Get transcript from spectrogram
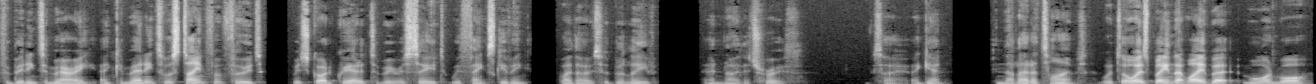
forbidding to marry, and commanding to abstain from foods which God created to be received with thanksgiving by those who believe and know the truth. So, again, in the latter times, it's always been that way, but more and more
